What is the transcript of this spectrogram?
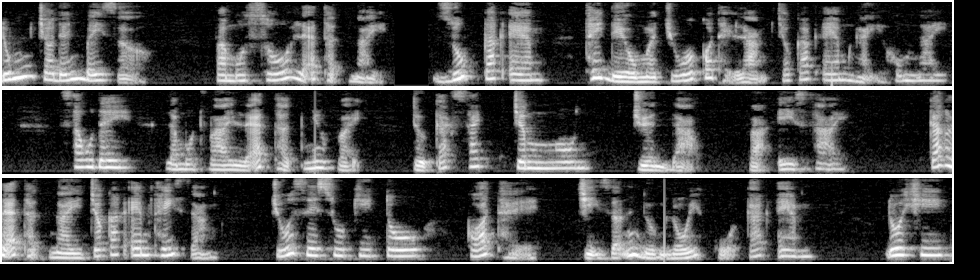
đúng cho đến bây giờ và một số lẽ thật này giúp các em thấy điều mà Chúa có thể làm cho các em ngày hôm nay. Sau đây là một vài lẽ thật như vậy từ các sách châm ngôn, truyền đạo và Esai. Các lẽ thật này cho các em thấy rằng Chúa Giêsu Kitô có thể chỉ dẫn đường lối của các em. Đôi khi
